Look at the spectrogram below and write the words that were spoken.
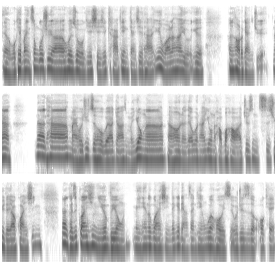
呃，我可以把你送过去啊，或者说我可以写一些卡片感谢他，因为我要让他有一个很好的感觉。那那他买回去之后，我要教他怎么用啊，然后呢，再问他用的好不好啊，就是你持续的要关心。那可是关心你又不用每天都关心，那个两三天问候一次，我觉得都 OK。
